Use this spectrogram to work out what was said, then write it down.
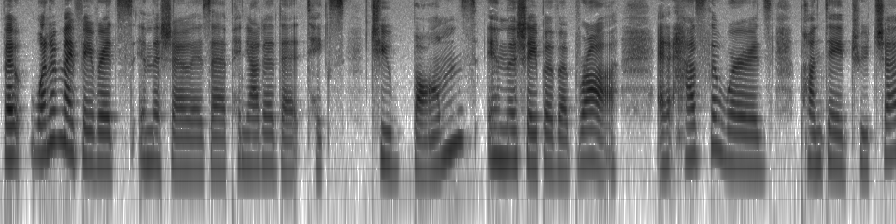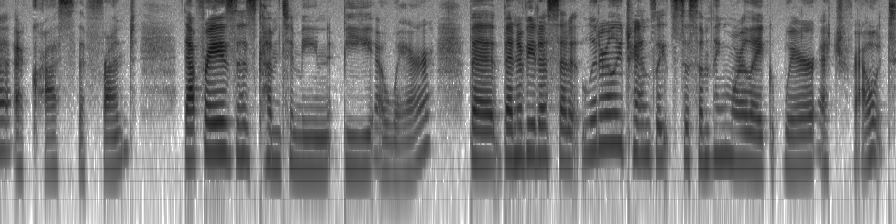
But one of my favorites in the show is a pinata that takes two bombs in the shape of a bra, and it has the words Ponte Trucha across the front. That phrase has come to mean be aware, but Benavides said it literally translates to something more like wear a trout.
